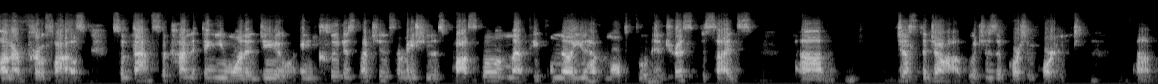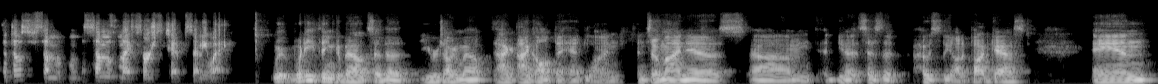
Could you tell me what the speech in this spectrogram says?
on our profiles. So that's the kind of thing you want to do. Include as much information as possible and let people know you have multiple interests besides um, just the job, which is of course important. Uh, but those are some of some of my first tips, anyway. What do you think about so the you were talking about I, I call it the headline. And so mine is um, you know it says that host the audit podcast. And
